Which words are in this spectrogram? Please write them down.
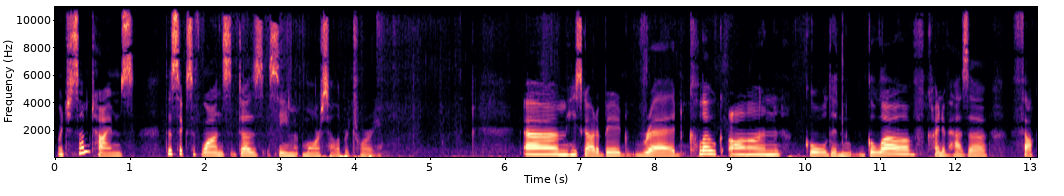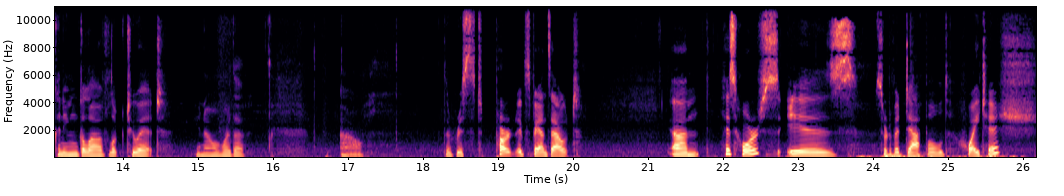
which sometimes the Six of Wands does seem more celebratory. Um, he's got a big red cloak on, golden glove, kind of has a falconing glove look to it, you know, where the oh, the wrist part expands out. Um, his horse is sort of a dappled whitish,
